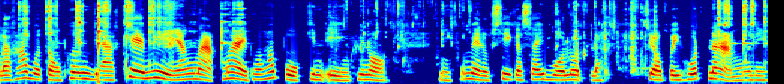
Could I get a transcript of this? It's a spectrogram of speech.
แล้วเฮาบ่ต้องเพิ่งยาเคมียังหมากไมายเพราะเฮาปลูกกินเองพี่น้อง นี่คุณแม่ลูกซี่ก็ใส่บัวรดละจะเอาไปฮดหน้ำมื้อนี้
